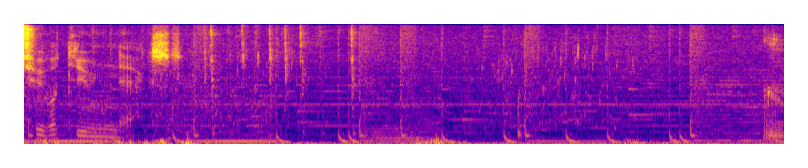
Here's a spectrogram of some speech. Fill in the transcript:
To what to do next. The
